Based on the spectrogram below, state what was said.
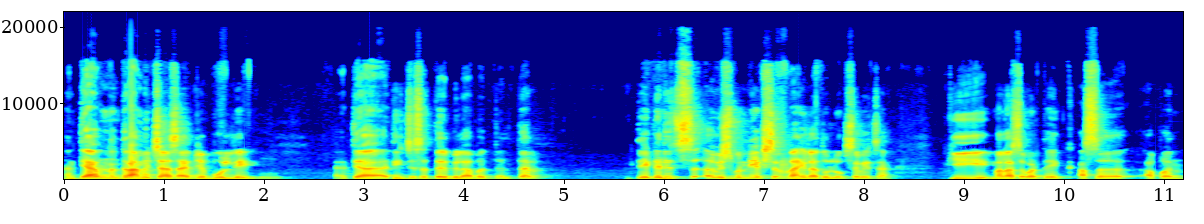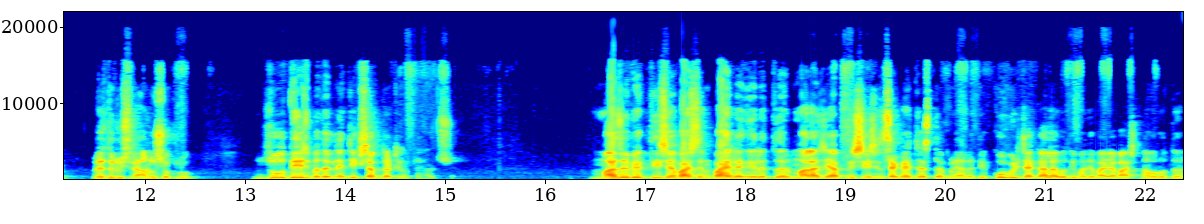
आणि त्यानंतर अमित शहा साहेब जे बोलले त्या तीनशे सत्तर बिलाबद्दल तर ते कधीच अविस्मरणीय क्षण राहिला तो लोकसभेचा की मला असं वाटतं एक असं आपण रेझोल्युशन आणू शकलो जो देश बदलण्याची क्षमता ठेवता. अच्छा. माझं व्यक्तिशः भाषण पाहायला गेलं तर मला जे अप्रिशिएशन सगळ्यात जास्त मिळालं ते कोविडच्या कालावधीमध्ये माझ्या भाषणावर होतं.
